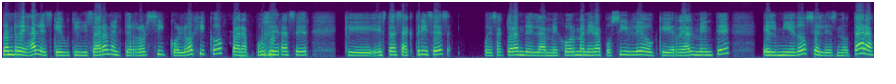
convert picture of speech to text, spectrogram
son reales, que utilizaron el terror psicológico para poder hacer que estas actrices pues actuaran de la mejor manera posible o que realmente el miedo se les notara.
